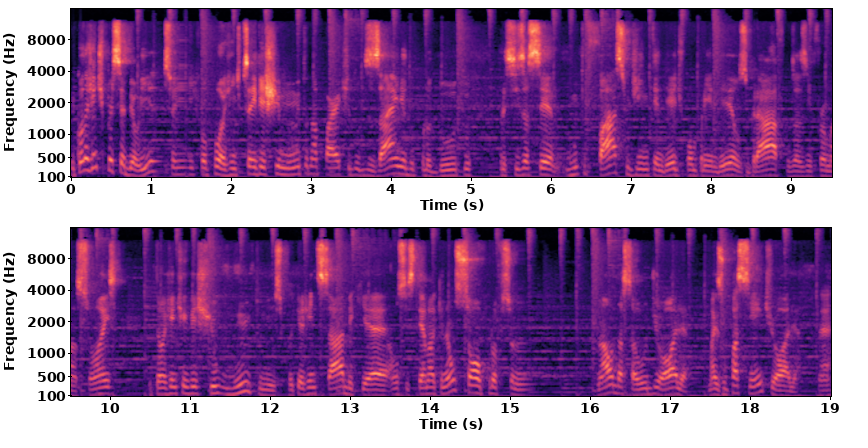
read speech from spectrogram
E quando a gente percebeu isso, a gente falou, pô, a gente precisa investir muito na parte do design do produto, precisa ser muito fácil de entender, de compreender os gráficos, as informações. Então a gente investiu muito nisso, porque a gente sabe que é um sistema que não só o profissional da saúde olha, mas o paciente olha, né?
